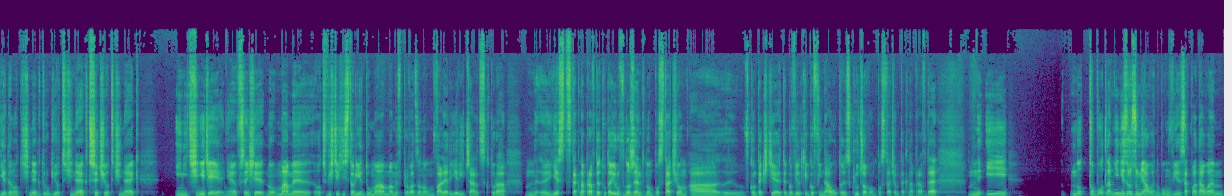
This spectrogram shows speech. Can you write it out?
jeden odcinek, drugi odcinek, trzeci odcinek i nic się nie dzieje, nie? W sensie, no mamy oczywiście historię Duma, mamy wprowadzoną Valerię Richards, która mm, jest tak naprawdę tutaj równorzędną postacią, a y, w kontekście tego wielkiego finału to jest kluczową postacią tak naprawdę. Mm, I no to było dla mnie niezrozumiałe, no bo mówię, zakładałem,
